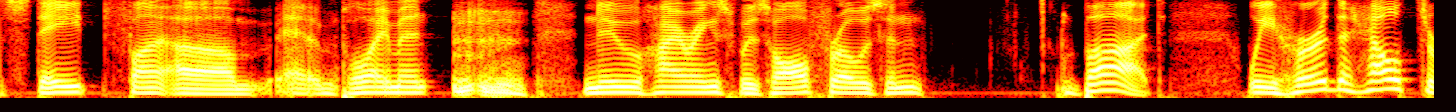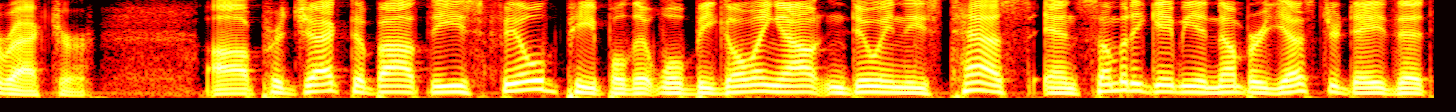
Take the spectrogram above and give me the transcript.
state fun, um, employment, new hirings was all frozen, but we heard the health director uh, project about these field people that will be going out and doing these tests. And somebody gave me a number yesterday that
